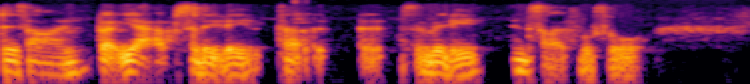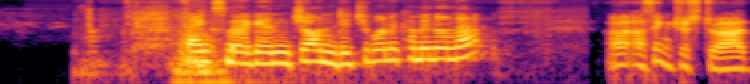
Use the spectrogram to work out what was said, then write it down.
design. But yeah, absolutely, that's a really insightful thought. Thanks, Megan. John, did you want to come in on that? I think just to add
